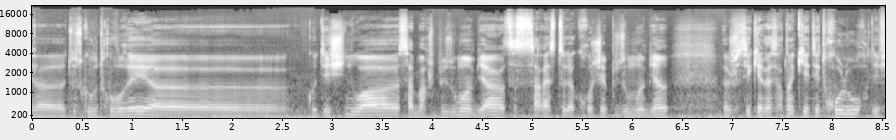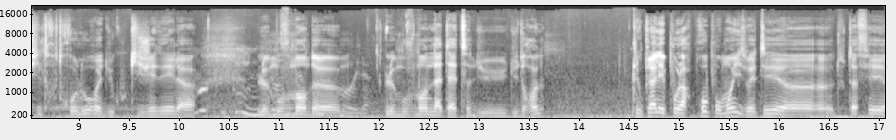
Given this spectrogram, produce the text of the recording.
Euh, tout ce que vous trouverez euh, côté chinois, ça marche plus ou moins bien, ça, reste accroché plus ou moins bien. Euh, je sais qu'il y en a certains qui étaient trop lourds, des filtres trop lourds et du coup qui gênaient le, mouvement de, le mouvement de la tête du, drone. Donc là, les Polar Pro, pour moi, ils ont été tout, à fait,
